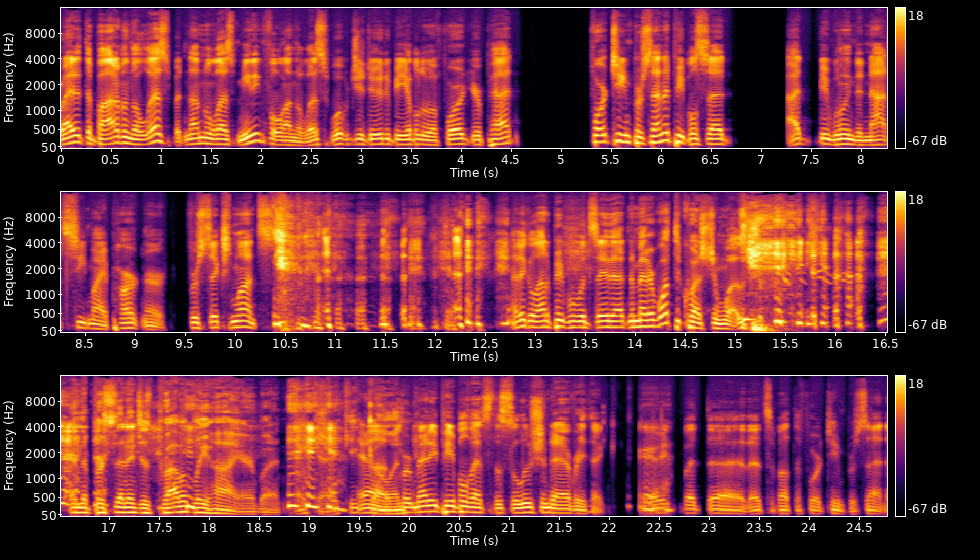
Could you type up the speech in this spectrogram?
Right at the bottom of the list, but nonetheless meaningful on the list. What would you do to be able to afford your pet? 14% of people said, I'd be willing to not see my partner for six months. I think a lot of people would say that no matter what the question was. and the percentage is probably higher, but okay, Yeah. keep Yeah, going. for many people, that's the solution to everything. Yeah. But uh, that's about the 14%.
